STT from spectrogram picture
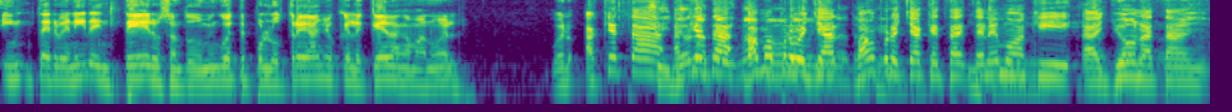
intervenir entero Santo Domingo Este por los tres años que le quedan a Manuel. Bueno, aquí está, Sí, aquí Jonathan, está. vamos a aprovechar, vamos a aprovechar que está- tenemos aquí a Jonathan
